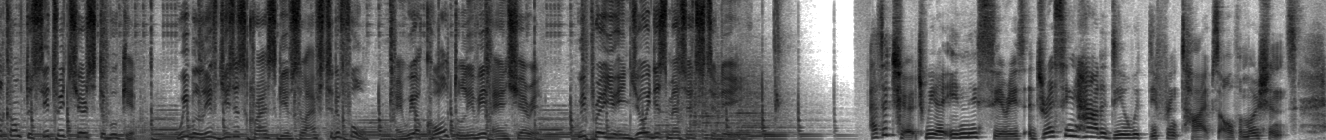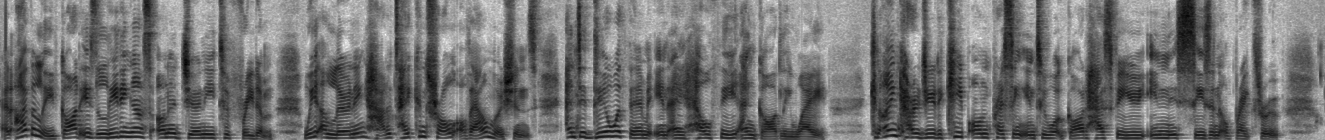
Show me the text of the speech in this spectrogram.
Welcome to Citri Church The Bukit. We believe Jesus Christ gives life to the full, and we are called to live it and share it. We pray you enjoy this message today. As a church, we are in this series addressing how to deal with different types of emotions. And I believe God is leading us on a journey to freedom. We are learning how to take control of our emotions and to deal with them in a healthy and godly way. Can I encourage you to keep on pressing into what God has for you in this season of breakthrough?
